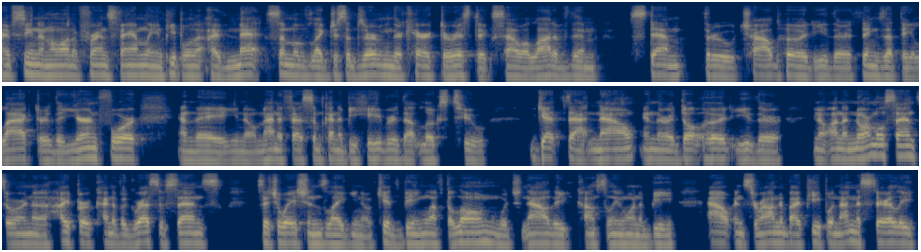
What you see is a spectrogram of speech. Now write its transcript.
i've seen in a lot of friends family and people that i've met some of like just observing their characteristics how a lot of them stem through childhood either things that they lacked or they yearn for and they you know manifest some kind of behavior that looks to get that now in their adulthood either you know on a normal sense or in a hyper kind of aggressive sense. Situations like you know kids being left alone which now they constantly want to be out and surrounded by people not necessarily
